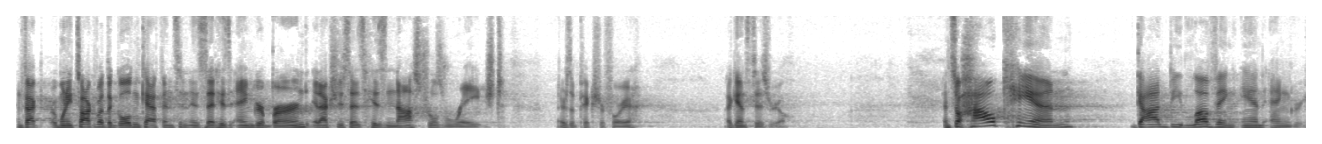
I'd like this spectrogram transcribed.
In fact, when he talked about the golden calf incident and said his anger burned, it actually says his nostrils raged. There's a picture for you against Israel. And so, how can God be loving and angry?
